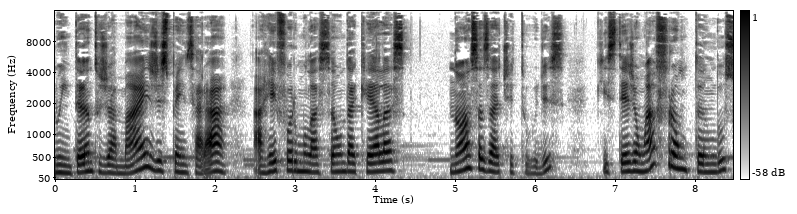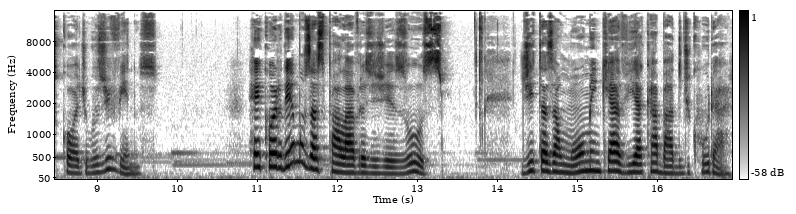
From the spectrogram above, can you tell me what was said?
No entanto, jamais dispensará a reformulação daquelas nossas atitudes que estejam afrontando os códigos divinos. Recordemos as palavras de Jesus ditas a um homem que havia acabado de curar.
